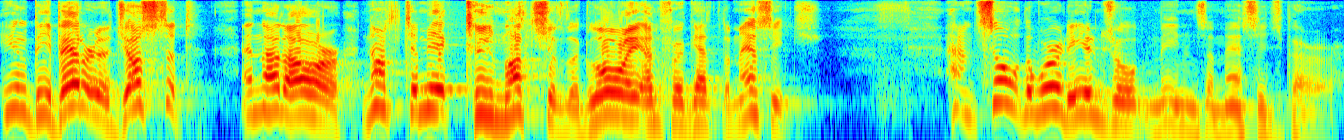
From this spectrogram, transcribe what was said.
you'll be better adjusted in that hour not to make too much of the glory and forget the message. And so the word angel means a message bearer.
